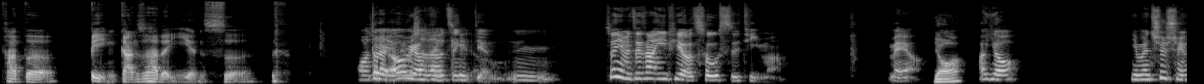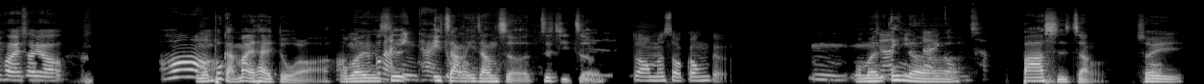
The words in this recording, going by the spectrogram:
它的。饼干是它的颜色，对，Oreo 很经典，嗯。所以你们这张 EP 有出实体吗？没有，有啊，啊有。你们去巡回的时候有？哦，我们不敢卖太多了，我们是一张一张折，自己折。对，我们手工的。嗯，我们印了八十张，所以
